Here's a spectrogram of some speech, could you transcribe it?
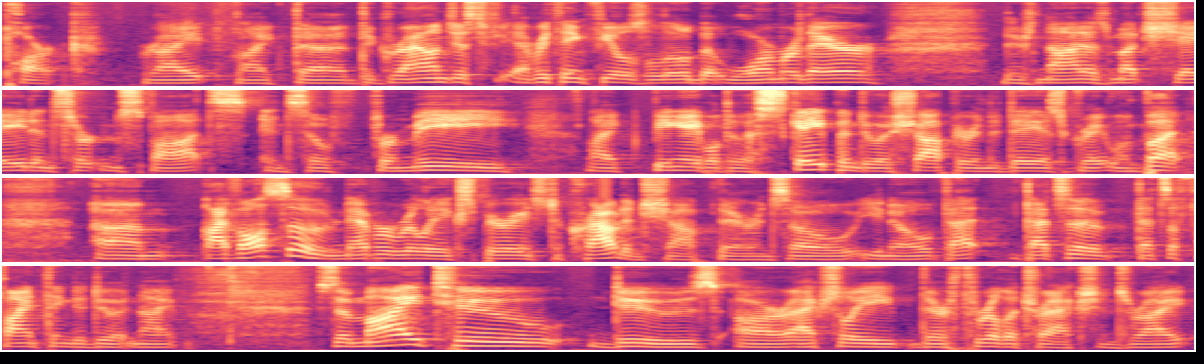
park, right? Like the the ground just everything feels a little bit warmer there. There's not as much shade in certain spots, and so for me, like being able to escape into a shop during the day is a great one. But um, I've also never really experienced a crowded shop there, and so you know that that's a that's a fine thing to do at night. So my two do's are actually they're thrill attractions, right?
